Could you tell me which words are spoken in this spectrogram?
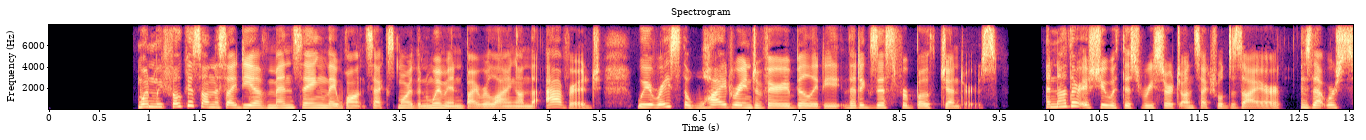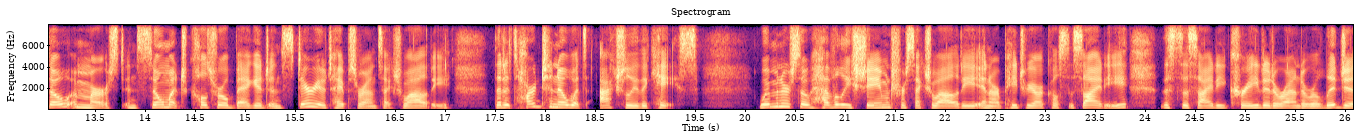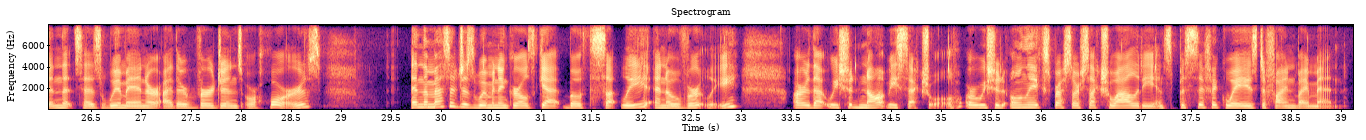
When we focus on this idea of men saying they want sex more than women by relying on the average, we erase the wide range of variability that exists for both genders. Another issue with this research on sexual desire is that we're so immersed in so much cultural baggage and stereotypes around sexuality that it's hard to know what's actually the case. Women are so heavily shamed for sexuality in our patriarchal society, this society created around a religion that says women are either virgins or whores. And the messages women and girls get, both subtly and overtly, are that we should not be sexual, or we should only express our sexuality in specific ways defined by men.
